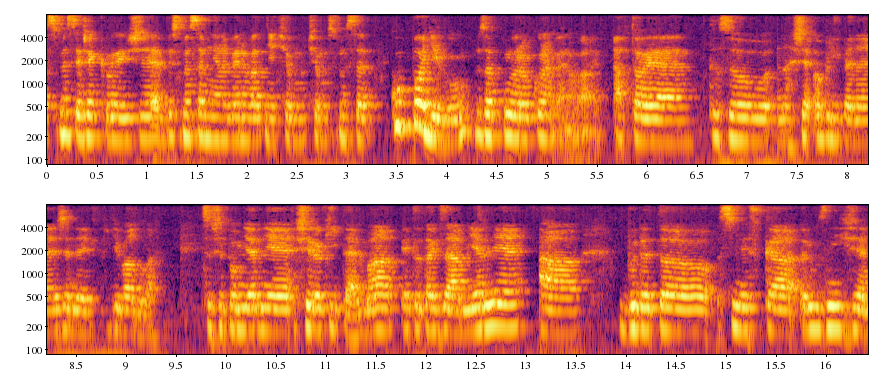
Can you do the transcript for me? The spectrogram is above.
jsme si řekli, že bychom se měli věnovat něčemu, čemu jsme se ku podivu za půl roku nevěnovali. A to je To jsou naše oblíbené ženy v divadle, což je poměrně široký téma, je to tak záměrně a bude to směska různých žen,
